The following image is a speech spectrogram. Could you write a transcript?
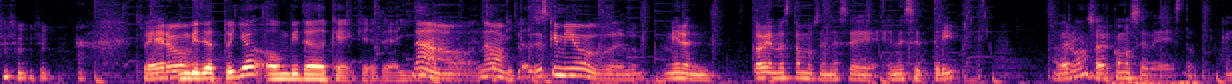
Pero... ¿Un video tuyo o un video que, de ahí? No, no, es que mío, eh, miren, todavía no estamos en ese, en ese trip. A ver, vamos a ver cómo se ve esto, porque...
